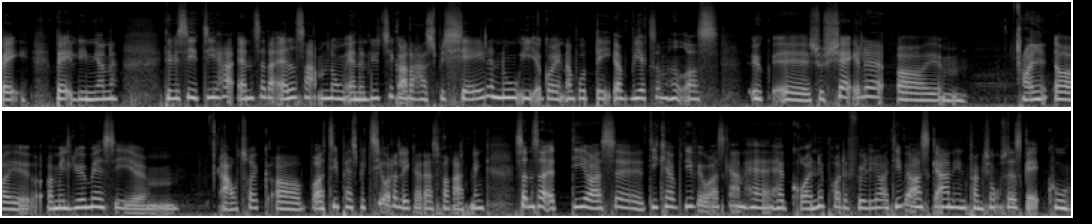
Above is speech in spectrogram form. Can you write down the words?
bag, bag linjerne. Det vil sige, at de har ansat alle sammen nogle analytikere, der har speciale nu i at gå ind og vurdere virksomheders ø- øh, sociale og, øhm, øh, og, og, og miljømæssige øh, aftryk og også de perspektiver, der ligger i deres forretning. Sådan så, at de også, øh, de, kan, de vil jo også gerne have, have grønne porteføljer, og de vil også gerne i en pensionsselskab kunne,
